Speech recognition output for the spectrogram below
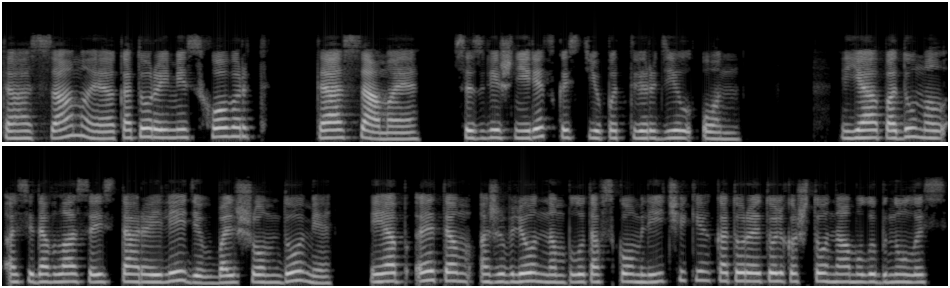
«Та самая, о которой мисс Ховард...» «Та самая», — с излишней резкостью подтвердил он. Я подумал о седовласой старой леди в большом доме и об этом оживленном плутовском личике, которое только что нам улыбнулось,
